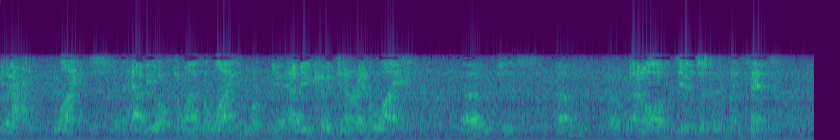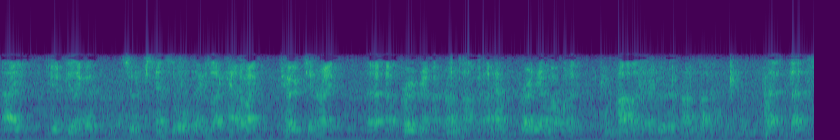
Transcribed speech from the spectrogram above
like lights and how do you optimize a light and what, you know, how do you code generate a light, uh, which is um, an odd, it just doesn't make sense. Uh, you're dealing with sort of sensible things like how do I code generate a, a program at runtime? I have a program I want to compile it it at runtime. That, that's,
